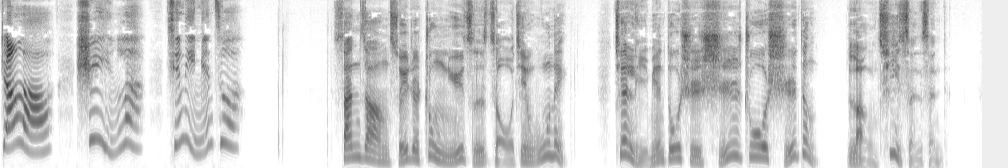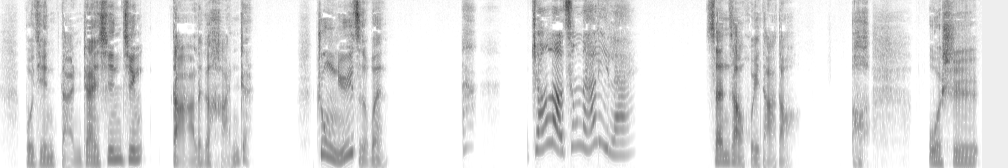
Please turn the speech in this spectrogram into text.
长老失迎了，请里面坐。”三藏随着众女子走进屋内，见里面都是石桌石凳，冷气森森的，不禁胆战心惊，打了个寒战。众女子问：“啊，长老从哪里来？”三藏回答道：“哦，我是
